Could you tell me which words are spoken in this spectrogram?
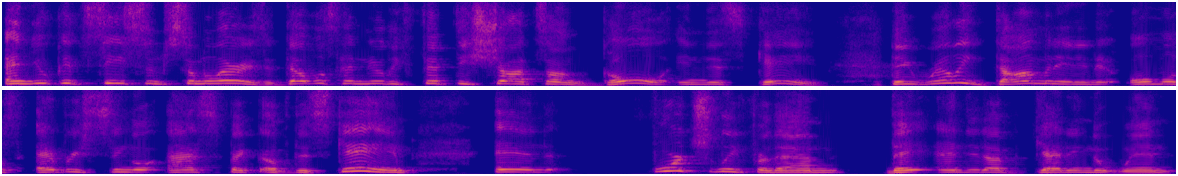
And you could see some similarities. The Devils had nearly 50 shots on goal in this game. They really dominated in almost every single aspect of this game. And fortunately for them, they ended up getting the win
